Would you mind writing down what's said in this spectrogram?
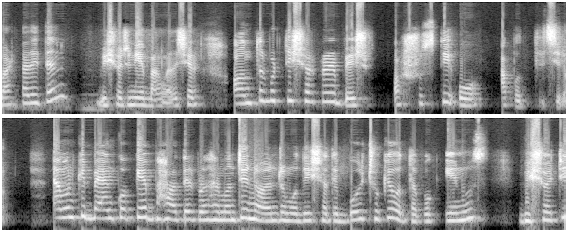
বার্তা দিতেন। বিষয়টি নিয়ে বাংলাদেশের অন্তর্বর্তী সরকারের বেশ অস্বস্তি ও আপত্তি ছিল। এমনকি ব্যাংককে ভারতের প্রধানমন্ত্রী নরেন্দ্র মোদীর সাথে বৈঠকে অধ্যাপক ইউনুস বিষয়টি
